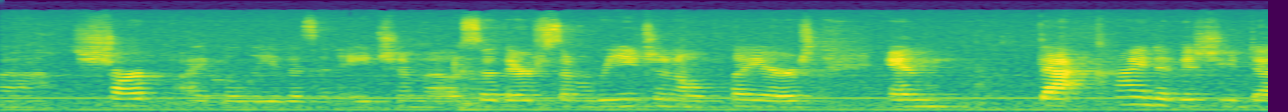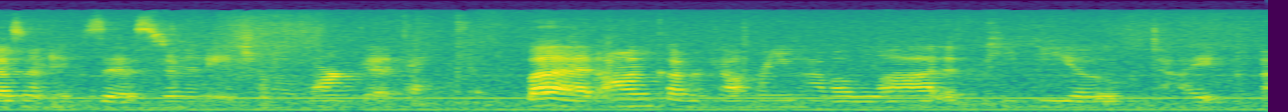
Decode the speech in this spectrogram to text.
uh, Sharp, I believe, is an HMO, so there's some regional players, and that kind of issue doesn't exist in an HMO market. But on Cover California, you have a lot of PPO type uh,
